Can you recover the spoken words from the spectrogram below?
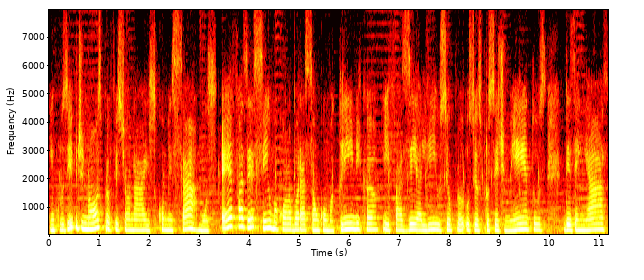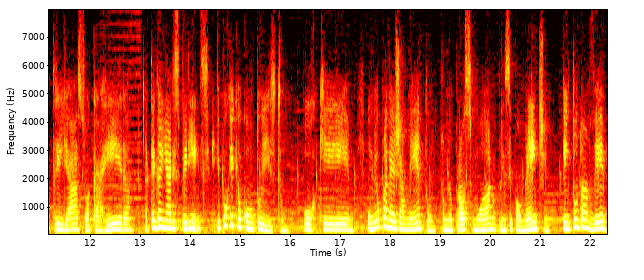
inclusive, de nós profissionais começarmos é fazer sim uma colaboração com uma clínica e fazer ali seu, os seus procedimentos, desenhar, trilhar a sua carreira, até ganhar experiência. E por que, que eu conto isto? Porque o meu planejamento para o meu próximo ano, principalmente, tem tudo a ver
